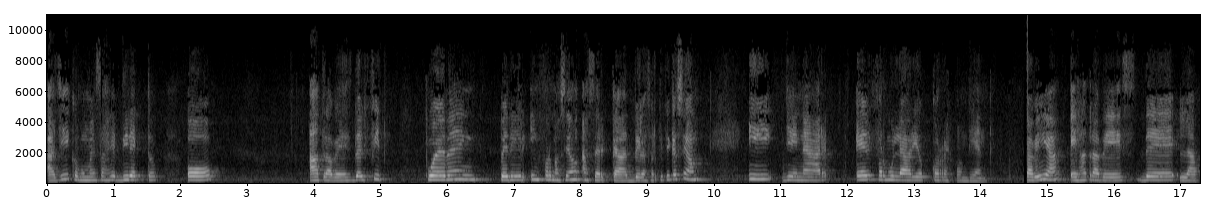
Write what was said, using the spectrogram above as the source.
allí con un mensaje directo o a través del feed pueden pedir información acerca de la certificación y llenar el formulario correspondiente. La vía es a través de la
